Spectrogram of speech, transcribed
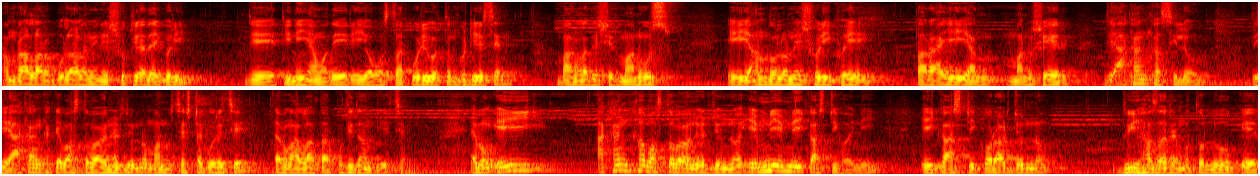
আমরা আল্লাহ রব্বুল আলমিনের শুক্রিয়া আদায় করি যে তিনি আমাদের এই অবস্থার পরিবর্তন ঘটিয়েছেন। বাংলাদেশের মানুষ এই আন্দোলনে শরিক হয়ে তারা এই মানুষের যে আকাঙ্ক্ষা ছিল, যে আকাঙ্ক্ষাকে বাস্তবায়নের জন্য মানুষ চেষ্টা করেছে এবং আল্লাহ তার প্রতিদান দিয়েছেন। এবং এই আকাঙ্ক্ষা বাস্তবায়নের জন্য এমনি এমনি এই কাজটি হয়নি। এই কাজটি করার জন্য দুই হাজারের মতো লোকের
